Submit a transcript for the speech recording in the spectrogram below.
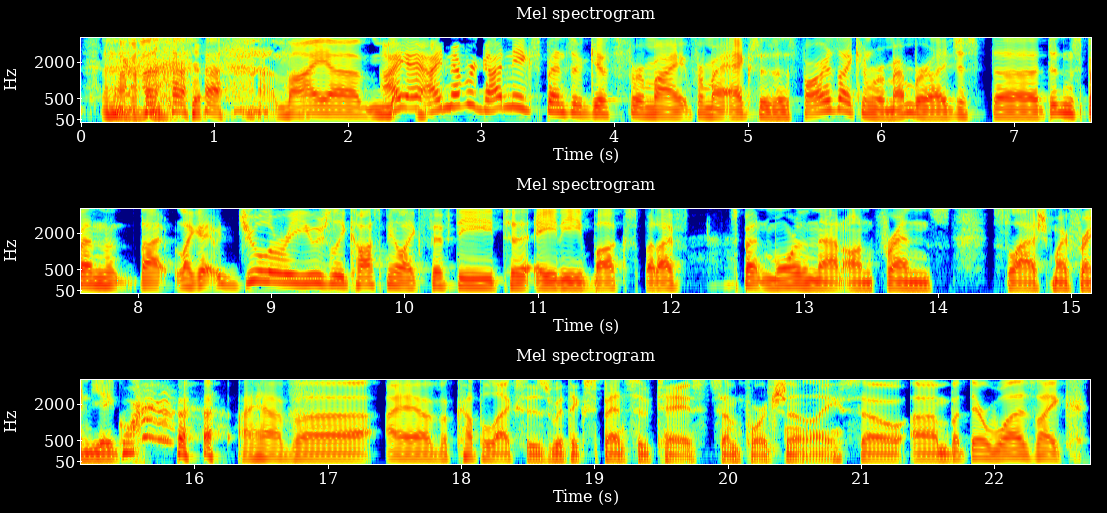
My uh, m- I I never got any expensive gifts for my for my exes, as far as I can remember. I just uh, didn't spend that. Like jewelry usually cost me like fifty to eighty bucks, but I've spent more than that on friends slash my friend Yegor. I have uh, I have a couple exes with expensive tastes, unfortunately. So, um, but there was like,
